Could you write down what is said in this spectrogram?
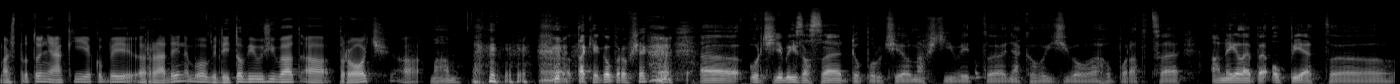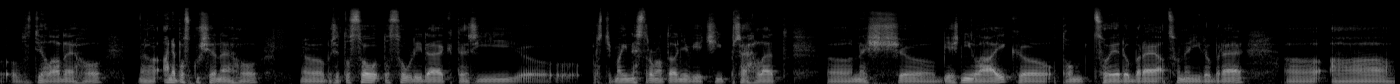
Máš proto nějaký jakoby rady nebo kdy to využívat a proč? A... Mám. tak jako pro všechno. Určitě bych zase doporučil navštívit nějakého výživového poradce a nejlépe opět vzdělaného anebo zkušeného, Eh, protože to jsou, to jsou lidé, kteří eh, prostě mají nesrovnatelně větší přehled eh, než běžný like o tom, co je dobré a co není dobré. A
